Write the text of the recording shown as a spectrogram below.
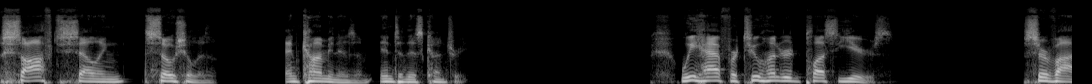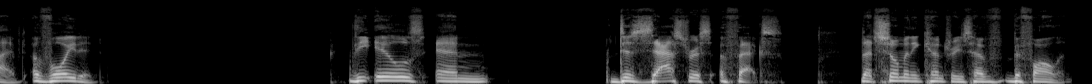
soft selling socialism and communism into this country. We have for 200 plus years survived, avoided the ills and disastrous effects that so many countries have befallen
